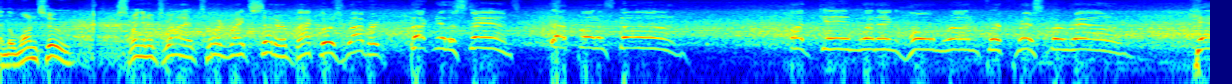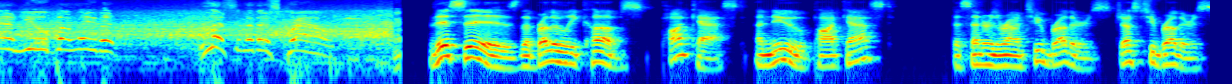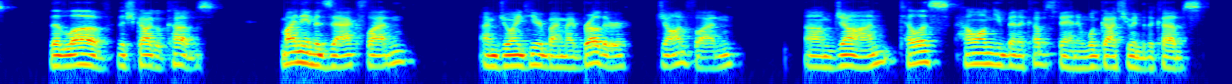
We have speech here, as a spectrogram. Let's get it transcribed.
And the one two. Swinging a drive toward right center. Back goes Robert. Back near the stands. That ball is gone. A game winning home run for Chris Morel. Can you believe it? Listen to this crowd. This is the Brotherly Cubs podcast, a new podcast that centers around two brothers, just two brothers that love the Chicago Cubs. My name is Zach Flatten. I'm joined here by my brother, John Flatten. Um, John, tell us how long you've been a Cubs fan and what got you into the Cubs.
